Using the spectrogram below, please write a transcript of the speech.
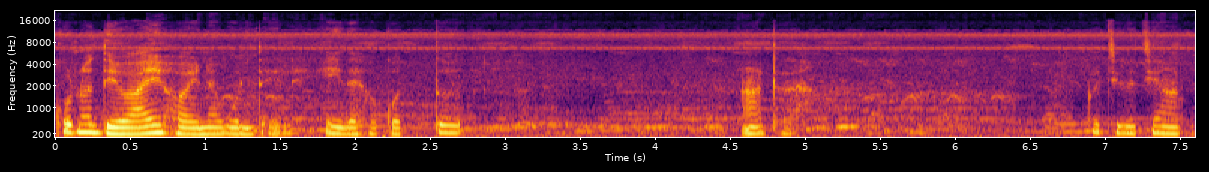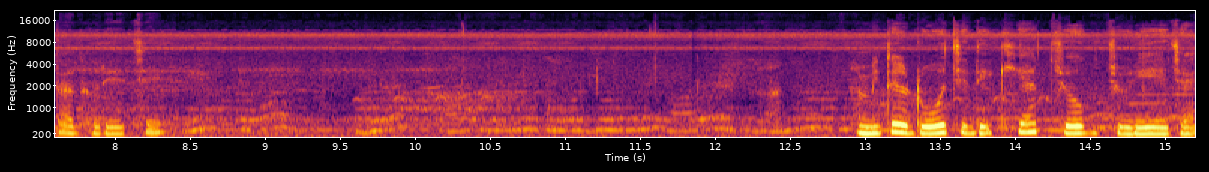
কোনো দেওয়াই হয় না বলতে গেলে। এই দেখো, কত আটা। কচি কচি আটা ধরেছে। আমি তো রোজ দেখি আর চোখ জুড়িয়ে যায়।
